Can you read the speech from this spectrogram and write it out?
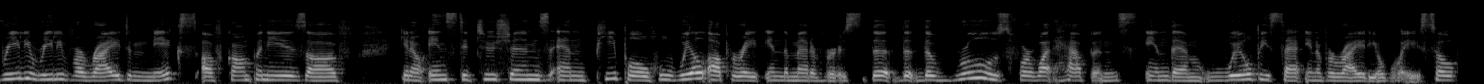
really, really varied mix of companies, of you know, institutions and people who will operate in the metaverse, the, the, the rules for what happens in them will be set in a variety of ways. So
